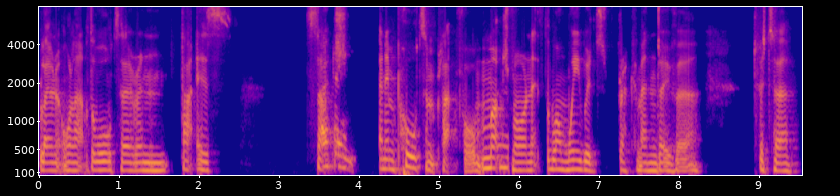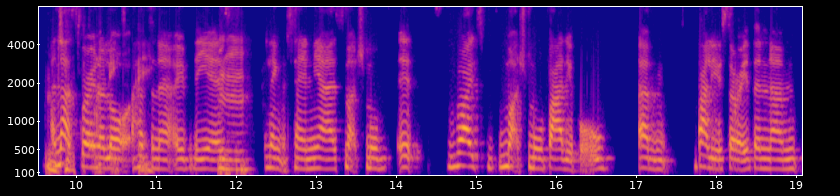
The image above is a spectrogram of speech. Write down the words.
blown it all out of the water, and that is such an important platform, much mm. more, and it's the one we would recommend over Twitter. And that's grown a lot, hasn't it, over the years? Mm. LinkedIn, yeah, it's much more. It provides much more valuable um, value, sorry, than um,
